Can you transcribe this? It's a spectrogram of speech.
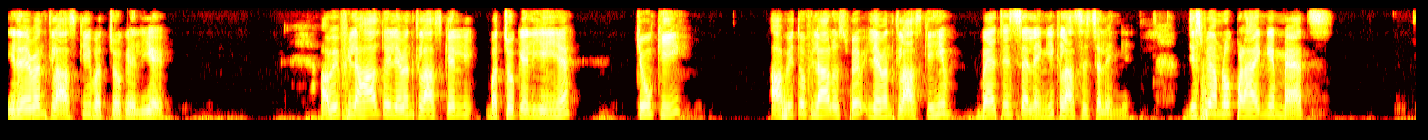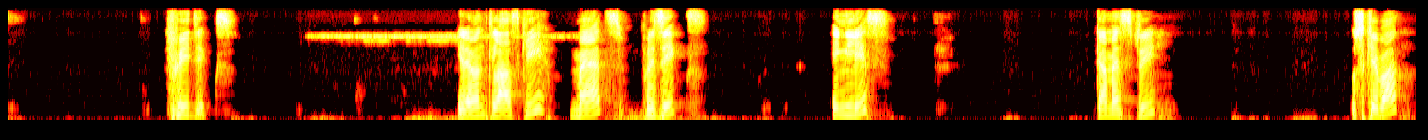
इलेवेंथ क्लास की बच्चों के लिए। अभी फ़िलहाल तो इलेवेंथ क्लास के बच्चों के लिए ही है, क्योंकि अभी तो फ़िलहाल उस पर इलेवेंथ क्लास की ही बैचेस चलेंगी क्लासेस चलेंगी जिसपे हम लोग पढ़ाएँगे मैथ्स फिजिक्स इलेवेंथ क्लास की मैथ्स फिजिक्स इंग्लिश केमिस्ट्री उसके बाद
